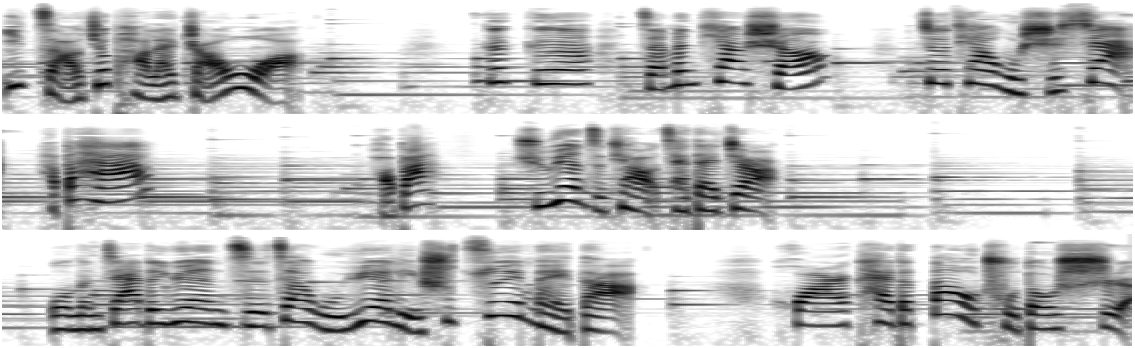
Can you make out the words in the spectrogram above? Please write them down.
一早就跑来找我。哥哥，咱们跳绳，就跳五十下，好不好？好吧，去院子跳才带劲儿。我们家的院子在五月里是最美的，花儿开的到处都是。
